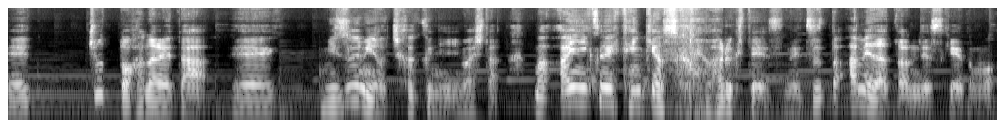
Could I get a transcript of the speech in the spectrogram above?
えー、ちょっと離れた、えー、湖の近くにいました。まあ、あいにくね、天気がすごい悪くてですね、ずっと雨だったんですけれども、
